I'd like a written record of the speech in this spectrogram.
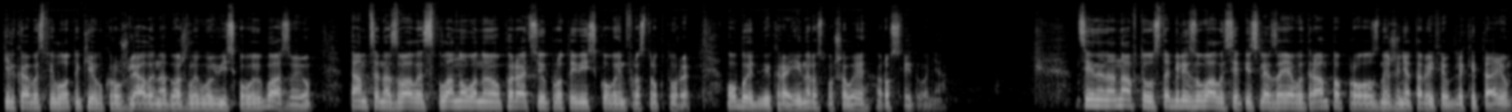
кілька безпілотників кружляли над важливою військовою базою. Там це назвали спланованою операцією проти військової інфраструктури. Обидві країни розпочали розслідування. Ціни на нафту стабілізувалися після заяви Трампа про зниження тарифів для Китаю.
